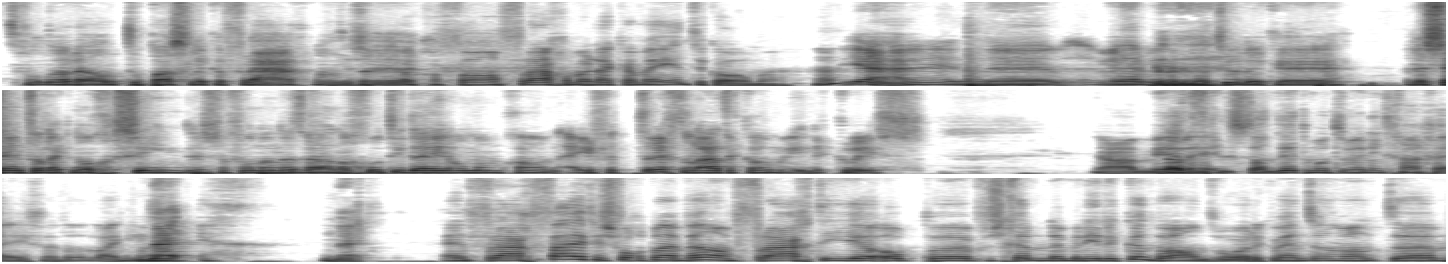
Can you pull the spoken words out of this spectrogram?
Dat vonden we wel een toepasselijke vraag. Het Want is in eh, elk geval een vraag om er lekker mee in te komen. Hè? ja, en eh, we hebben hem natuurlijk eh, recentelijk nog gezien. Dus we vonden het wel een goed idee om hem gewoon even terug te laten komen in de quiz. Ja, meer Dat- hints dan dit moeten we niet gaan geven. Dat lijkt me. Nee, nee. En vraag 5 is volgens mij wel een vraag die je op verschillende manieren kunt beantwoorden, Quentin. Want ehm,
